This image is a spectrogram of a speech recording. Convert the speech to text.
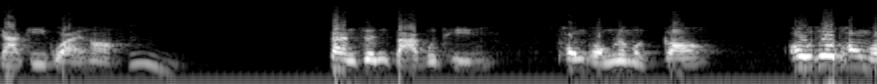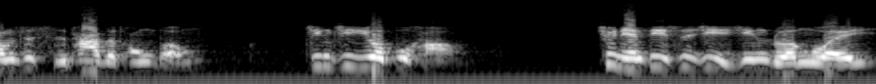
假奇怪哈，嗯，战争打不停，通膨那么高，欧洲通膨是十趴的通膨，经济又不好，去年第四季已经沦为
